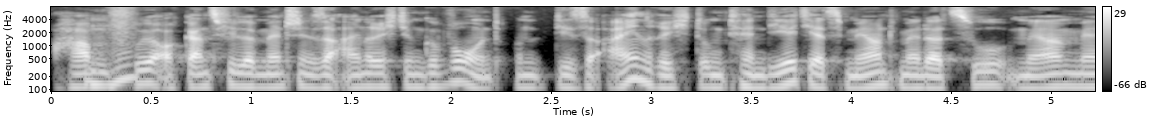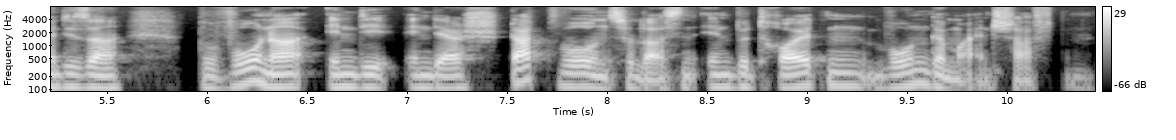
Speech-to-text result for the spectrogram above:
haben mhm. früher auch ganz viele Menschen in dieser Einrichtung gewohnt. Und diese Einrichtung tendiert jetzt mehr und mehr dazu, mehr und mehr dieser Bewohner in, die, in der Stadt wohnen zu lassen, in betreuten Wohngemeinschaften.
